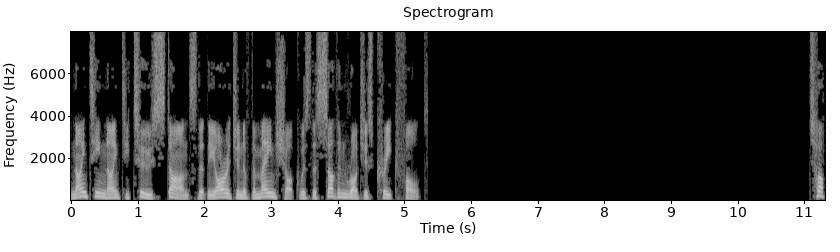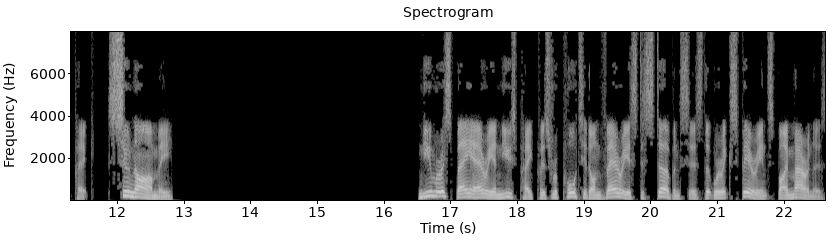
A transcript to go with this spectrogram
1992's stance that the origin of the main shock was the southern Rogers Creek Fault. Tsunami. Numerous Bay Area newspapers reported on various disturbances that were experienced by mariners.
